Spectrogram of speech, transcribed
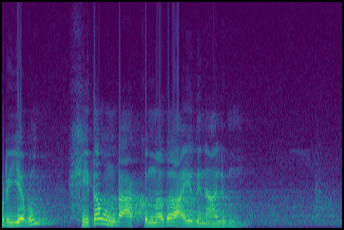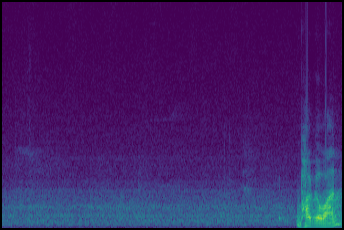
പ്രിയവും ഹിതമുണ്ടാക്കുന്നത് ആയതിനാലും ഭഗവാൻ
